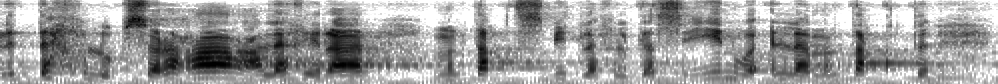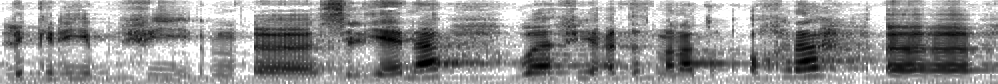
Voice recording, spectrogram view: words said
نتدخلوا بسرعة على غرار منطقة سبيطلة في القصرين وإلا منطقة الكريب في آه، سليانة وفي عدة مناطق أخرى آه،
